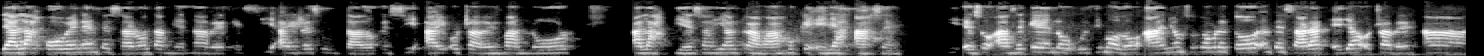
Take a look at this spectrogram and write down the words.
ya las jóvenes empezaron también a ver que sí hay resultado, que sí hay otra vez valor a las piezas y al trabajo que ellas hacen. Y eso hace que en los últimos dos años, sobre todo, empezaran ellas otra vez a,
